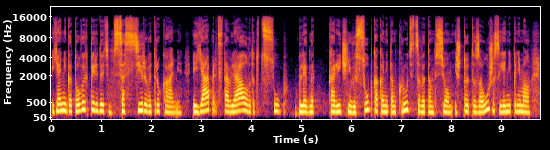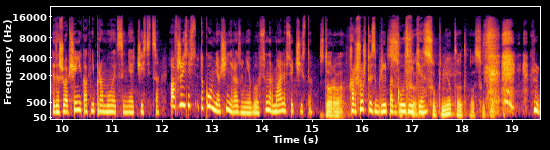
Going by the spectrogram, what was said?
Я не готова их перед этим состирывать руками. И я представляла вот этот суп бледно коричневый суп, как они там крутятся в этом всем, и что это за ужас, и я не понимала, это же вообще никак не промоется, не очистится. А в жизни такого у меня вообще ни разу не было, все нормально, все чисто. Здорово. Хорошо, что изобрели подгузники. Суп, суп нет этого супа.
